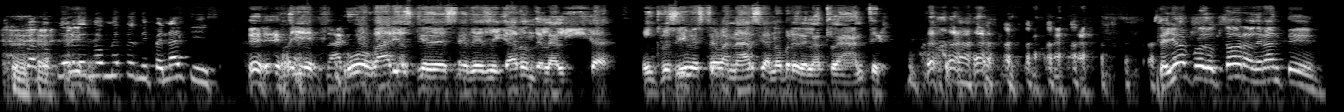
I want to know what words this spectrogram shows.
cuando pierdes no metes ni penaltis. Oye, hubo varios que se desligaron de la liga, inclusive. Esteban Arce a nombre del Atlante. Señor productor, adelante.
